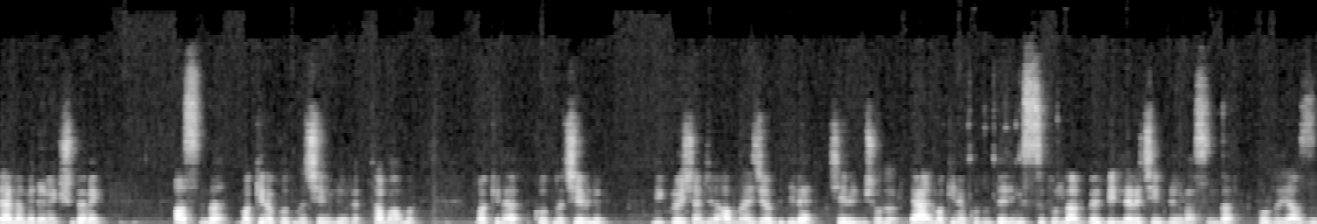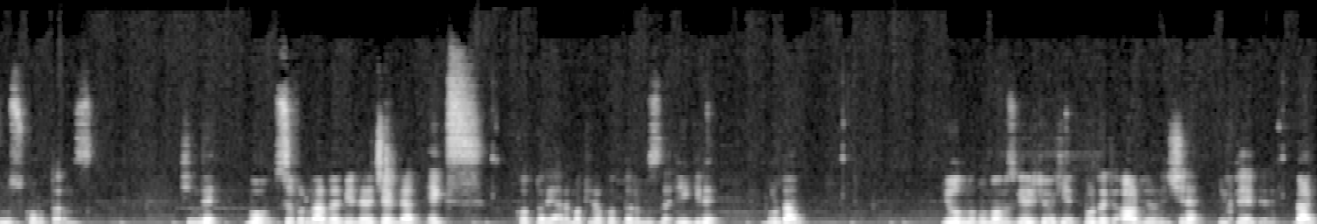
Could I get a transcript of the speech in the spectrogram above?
Derlenme demek şu demek aslında makine koduna çevriliyor tamamı. Makine koduna çevrilip mikro işlemcinin anlayacağı bir dile çevrilmiş oluyor. Yani makine kodu dediğimiz sıfırlar ve birlere çevriliyor aslında burada yazdığımız komutlarımız. Şimdi bu sıfırlar ve birlere çevrilen hex kodları yani makine kodlarımızla ilgili buradan yolunu bulmamız gerekiyor ki buradaki Arduino'nun içine yükleyebilelim. Ben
